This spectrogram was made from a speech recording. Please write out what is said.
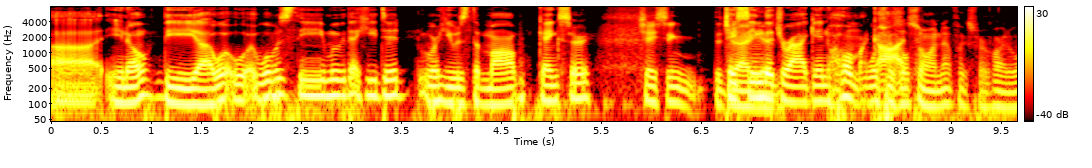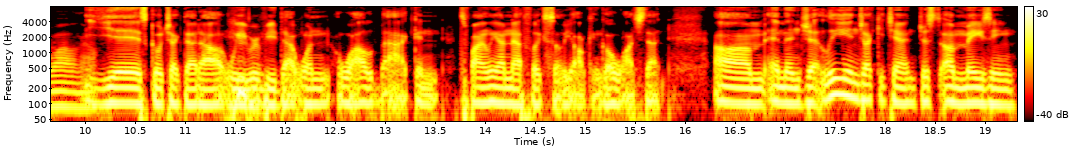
uh, you know, the uh, what what was the movie that he did where he was the mob gangster chasing the chasing dragon. the dragon? Oh my God. Which was also on Netflix for quite a while now. Yes, go check that out. We reviewed that one a while back, and it's finally on Netflix, so y'all can go watch that. Um, and then Jet Li and Jackie Chan, just amazing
